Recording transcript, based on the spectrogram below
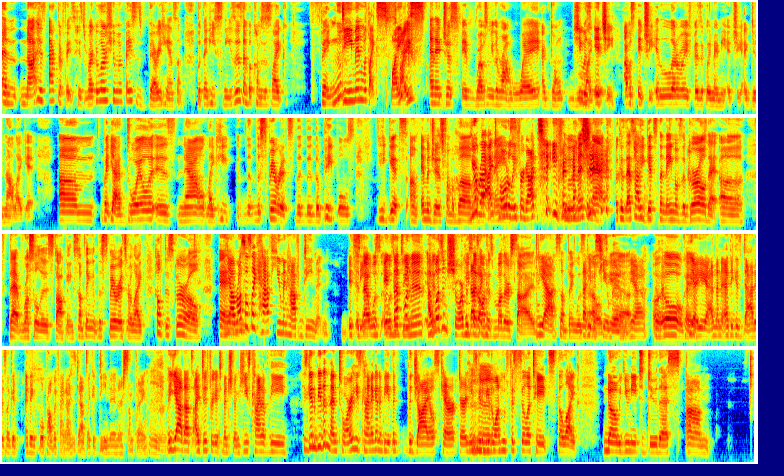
And not his actor face. His regular human face is very handsome. But then he sneezes and becomes this like thing. demon with like spikes. and it just it rubs me the wrong way. I don't She was like it. itchy. I was itchy. It literally physically made me itchy. I did not like it. Um but yeah, Doyle is now like he the, the spirits, the, the the peoples he gets um images from above. You're right. I names. totally forgot to even Even mention, mention that because that's how he gets the name of the girl that uh that Russell is stalking. Something the spirits are like, help this girl. And yeah, Russell's like half human, half demon. It Is that was It- was that's what- demon? I wasn't sure, but he that's said like, on his mother's side. yeah something was that he was else, human. Yeah. Yeah. Oh, then- oh, okay. Yeah, yeah, yeah. And then I think his dad is like a. I think we'll probably find out his dad's like a demon or something. Hmm. But yeah, that's. I did forget to mention him. He's kind of the. He's going to be the mentor. He's kind of going to be the the Giles character. He's going to be the one who facilitates the like. No, you need to do this. Um,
